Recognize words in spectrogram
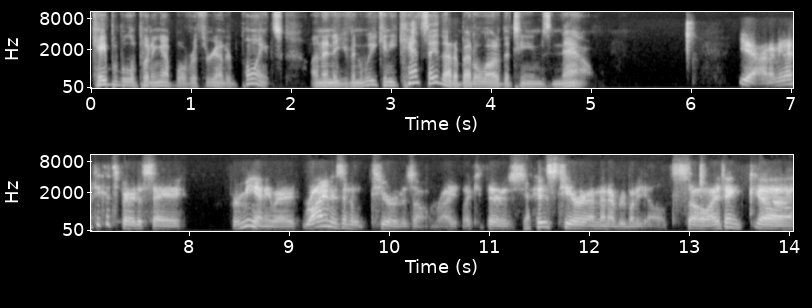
capable of putting up over 300 points on any given week, and he can't say that about a lot of the teams now. yeah. And I mean, I think it's fair to say, for me anyway, Ryan is in a tier of his own, right? Like there's Yep. his tier and then everybody else. So I think uh,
